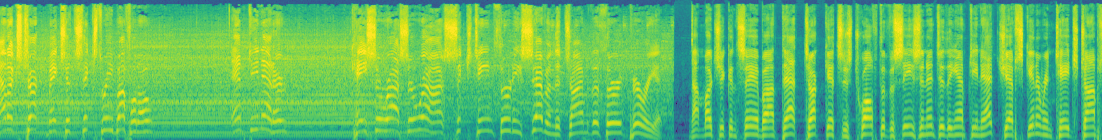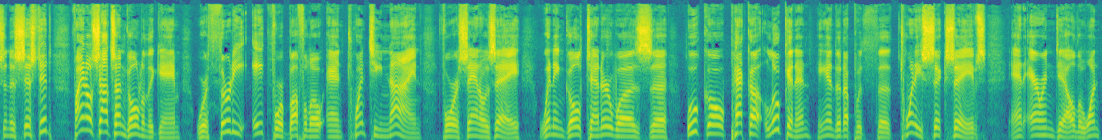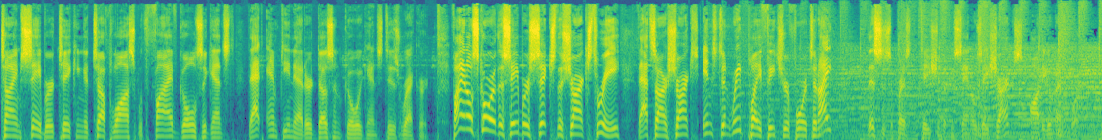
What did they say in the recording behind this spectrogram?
Alex Tuch makes it 6 3 Buffalo. Empty netter. Que sera, sera, 1637, the time of the third period. Not much you can say about that. Tuch gets his 12th of the season into the empty net. Jeff Skinner and Tage Thompson assisted. Final shots on goal in the game were 38 for Buffalo and 29 for San Jose. Winning goaltender was uh, Ukko Pekka Luukkonen. He ended up with uh, 26 saves. And Aaron Dell, the one time Sabre, taking a tough loss with five goals against. That empty netter doesn't go against his record. Final score the Sabres 6, the Sharks 3. That's our Sharks instant replay feature for tonight. This is a presentation of the San Jose Sharks Audio Network.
